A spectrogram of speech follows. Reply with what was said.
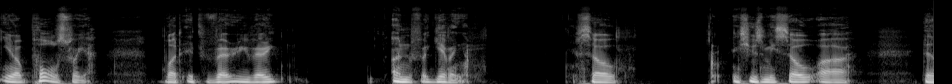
you know, pulls for you. But it's very, very unforgiving. So, excuse me. So, uh, the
